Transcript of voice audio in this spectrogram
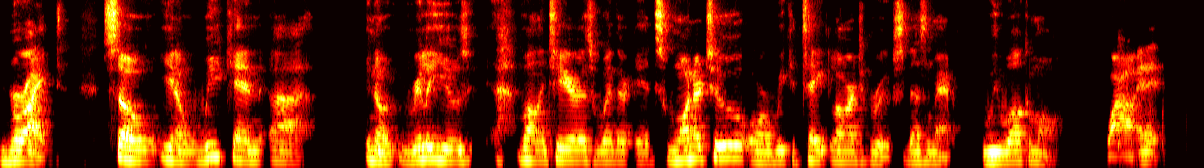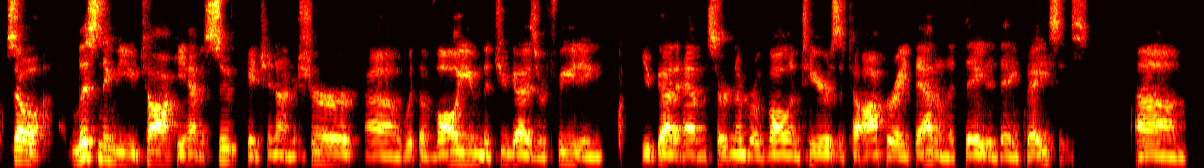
Right. So, you know, we can, uh, you know, really use volunteers, whether it's one or two, or we could take large groups. Doesn't matter. We welcome all. Wow. And it, so listening to you talk, you have a soup kitchen. I'm sure uh, with the volume that you guys are feeding, you've got to have a certain number of volunteers to operate that on a day to day basis, um,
